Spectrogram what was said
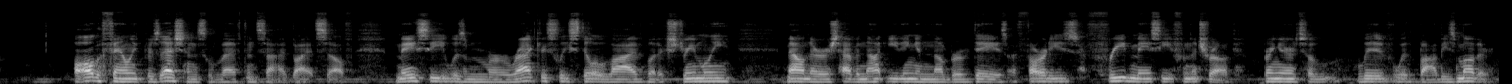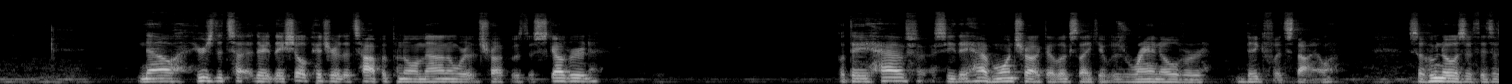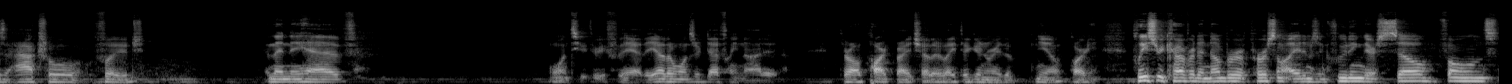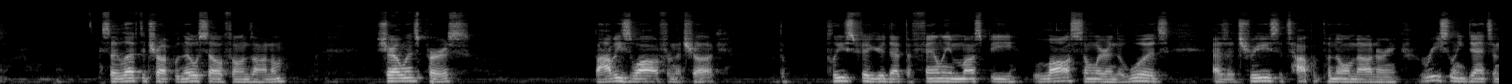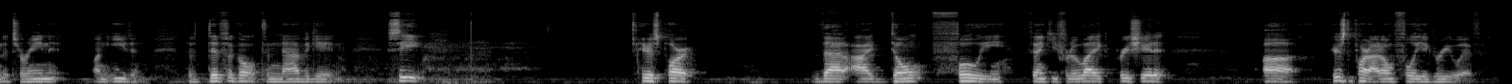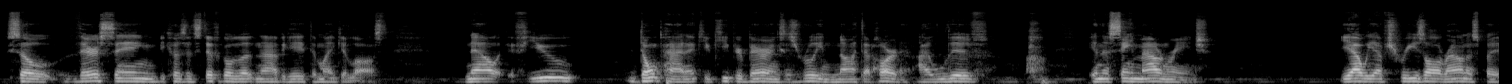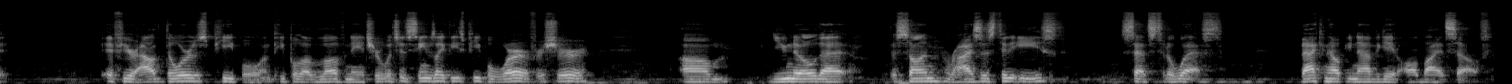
All the family possessions left inside by itself. Macy was miraculously still alive, but extremely malnourished, having not eaten in a number of days. Authorities freed Macy from the truck, bringing her to live with Bobby's mother. Now, here's the t- they, show a picture of the top of Panola Mountain where the truck was discovered. But they have, see, they have one truck that looks like it was ran over Bigfoot style. So who knows if this is actual footage. And then they have one, two, three, four. Yeah, the other ones are definitely not it. They're all parked by each other like they're getting ready to, you know, party. Police recovered a number of personal items, including their cell phones, so they left the truck with no cell phones on them. Sherilyn's purse, Bobby's wallet from the truck. Police figured that the family must be lost somewhere in the woods as the trees at the top of Panola Mountain are increasingly dense and the terrain uneven. They're difficult to navigate. See, here's part that I don't fully thank you for the like, appreciate it. Uh, here's the part I don't fully agree with So they're saying because it's difficult to navigate, they might get lost. Now, if you don't panic, you keep your bearings, it's really not that hard. I live in the same mountain range. Yeah, we have trees all around us, but if you're outdoors people and people that love nature, which it seems like these people were for sure, um, you know that the sun rises to the east, sets to the west. That can help you navigate all by itself.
